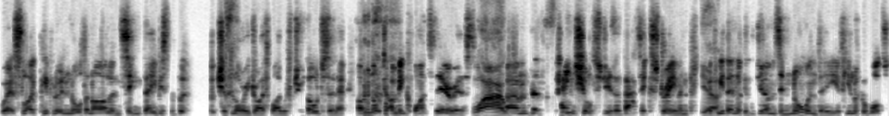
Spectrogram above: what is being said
where it's like people in Northern Ireland seeing Davies the Butcher's lorry drive by with soldiers in it. I'm not. I'm being quite serious. Wow. Um, that paint shortages are that extreme, and yeah. if we then look at the Germans in Normandy, if you look at what's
